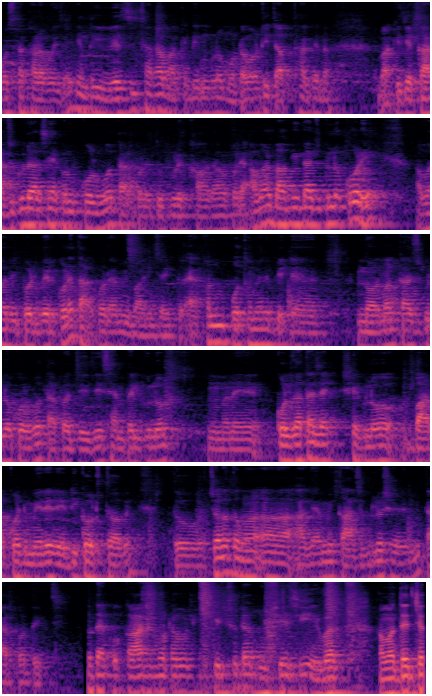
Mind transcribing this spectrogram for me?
অবস্থা খারাপ হয়ে যায়। কিন্তু ইউএসজি ছাড়া বাকি দিনগুলো মোটামুটি চাপ থাকে না। বাকি যে কাজগুলো আছে এখন করব, তারপরে দুপুরে খাওয়া দাওয়া করে আবার বাকি কাজগুলো করে আবার রিপোর্ট বের করে তারপরে আমি বাড়ি যাই। তো এখন প্রথমে নর্মাল কাজগুলো করব, তারপর যে যে স্যাম্পেলগুলো মানে কলকাতা যায় সেগুলো বারকোড মেরে রেডি করতে হবে। তো চলো তোমার আগে আমি কাজগুলো সেরে নিই, তারপর দেখছি। দেখো, কাজ মোটামুটি কিছুটা গুছিয়েছি। এবার আমাদের যে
